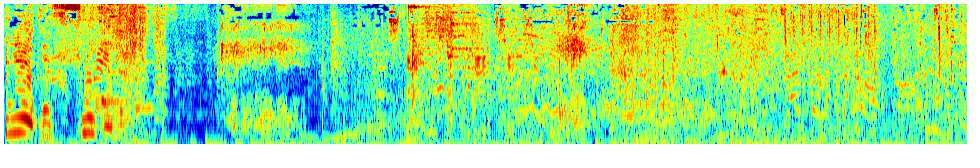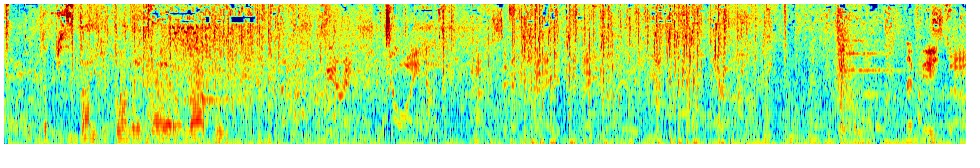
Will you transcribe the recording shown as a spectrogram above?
Нет, ну сука, ну Осталось 30 секунд. это пизда ебаная Кайра, нахуй. Враг совершает двойное убийство. Добейте.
